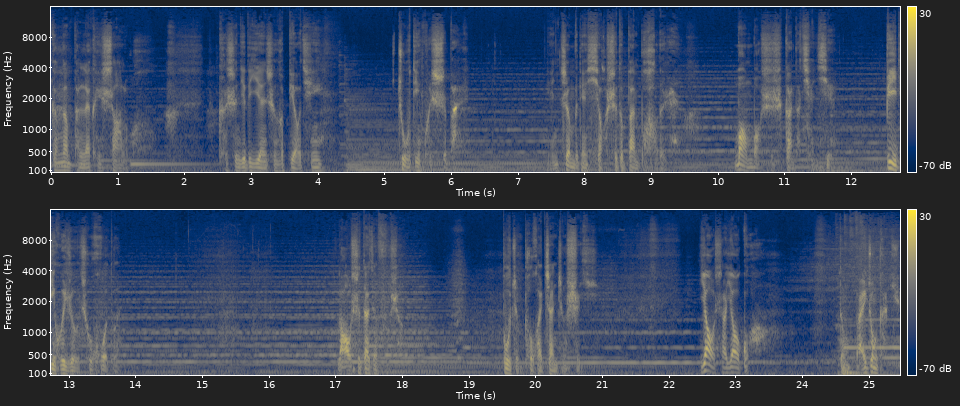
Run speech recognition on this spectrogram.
刚刚本来可以杀了我，可是你的眼神和表情注定会失败。连这么点小事都办不好的人，冒冒失失赶到前线，必定会惹出祸端。老实待在府上，不准破坏战争事宜。要杀要剐，等白仲感觉，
